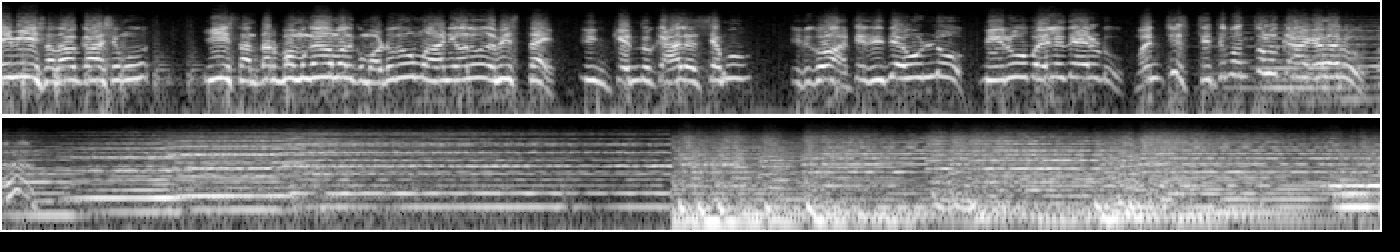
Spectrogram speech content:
ఏమీ సదవకాశము? ఈ సందర్భంగా మనకు మడులు మాన్యాలు లభిస్తాయి. ఇంకెందుకు ఆలస్యము? ఇదిగో అతిథి దేవుళ్ళు మీరు బయలుదేరుడు. మంచి స్థితిమంతులు కాగలరు. ఇంతటి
